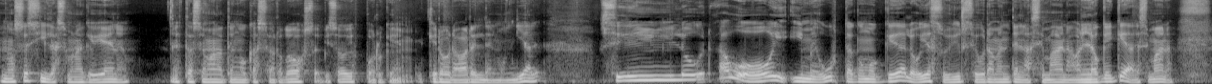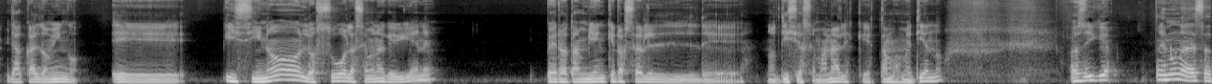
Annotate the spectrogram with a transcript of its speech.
No sé si la semana que viene esta semana tengo que hacer dos episodios porque quiero grabar el del mundial. Si lo grabo hoy y me gusta cómo queda, lo voy a subir seguramente en la semana o en lo que queda de semana, de acá al domingo. Eh, y si no, lo subo la semana que viene. Pero también quiero hacer el de noticias semanales que estamos metiendo. Así que en una de esas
